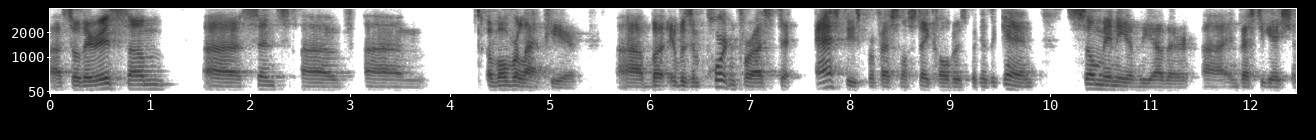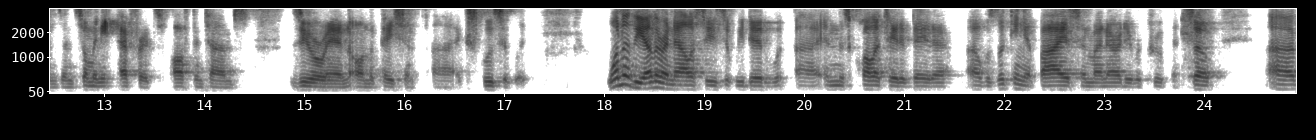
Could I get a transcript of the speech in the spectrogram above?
Uh, so there is some uh, sense of, um, of overlap here. Uh, but it was important for us to ask these professional stakeholders because again, so many of the other uh, investigations and so many efforts oftentimes zero in on the patient uh, exclusively. One of the other analyses that we did in this qualitative data was looking at bias in minority recruitment. So uh,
